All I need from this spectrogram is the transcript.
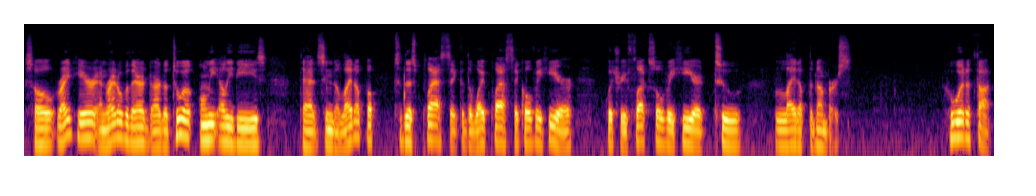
So right here and right over there are the two only LEDs that seem to light up up to this plastic, the white plastic over here, which reflects over here to light up the numbers. Who would have thought?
